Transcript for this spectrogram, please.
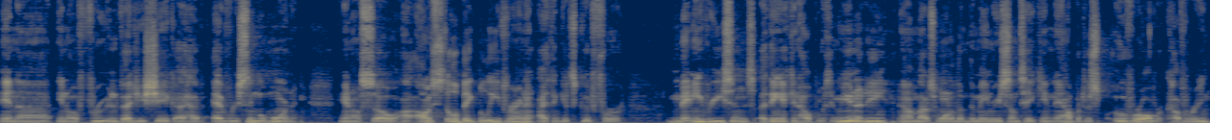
in a you know a fruit and veggie shake. I have every single morning. You know, so I, I'm still a big believer in it. I think it's good for many reasons. I think it can help with immunity. Um, that's one of the, the main reasons I'm taking it now. But just overall recovery,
